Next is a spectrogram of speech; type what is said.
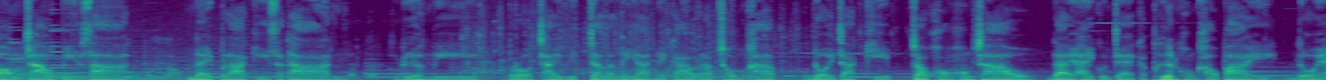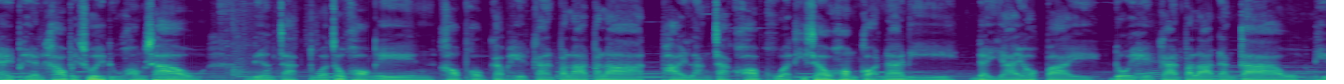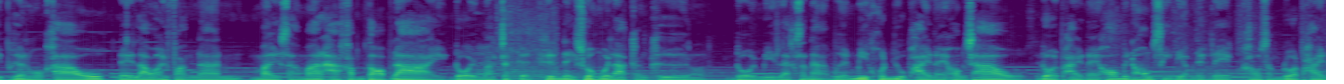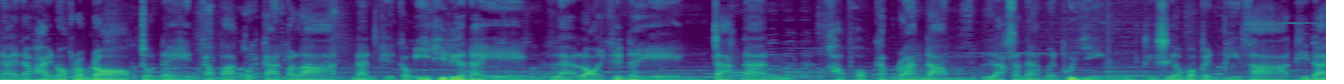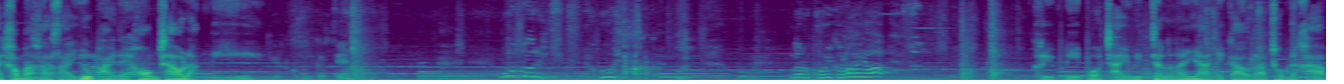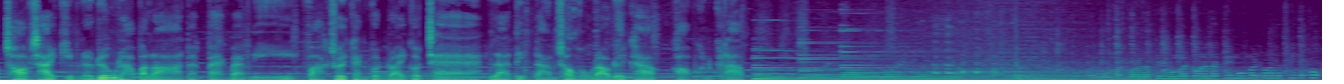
ห้องเช่าปีศาจในปลากีสถาน เรื่องนี้โปรดใช้วิจารณญาณในการรับชมครับ โดยจากคลิป เจ้าของห้องเช่า ได้ให้กุญแจกับเพื่อนของเขาไป โดยให้เพื่อนเข้าไปช่วยดูห้องเช่า เนื่องจากตัวเจ้าของเอง เขาพบกับเหตุการณ์ประหลาดประหลาด ภายหลังจากครอบครัวที่เช่าห้องก่อนหน้านี้ ได้ย้ายออกไป โดยเหตุการณ์ประหลาดดังกล่าว ที่เพื่อนของเขาได้เล่าให้ฟังนั้น ไม่สามารถหาคำตอบได้ โดยมักจะเกิดขึ้นในช่วงเวลากลางคืนโดยมีลักษณะเหมือนมีคนอยู่ภายในห้องเช่า โดยภายในห้องเป็นห้องสี่เหลี่ยมเล็กๆเขาสำรวจภายในและภายนอกรอบๆ จนได้เห็นกับปรากฏการณ์ประหลาด นั่นคือเก้าอี้ที่เลื่อนได้เอง และลอยขึ้นได้เอง จากนั้นเขาพบกับร่างดำลักษณะเหมือนผู้หญิง ที่เชื่อว่าเป็นปีศาจที่ได้เข้ามาอาศัยอยู่ภายในห้องเช่าหลังนี้ ลิปนี้โปรดใช้วิจารณญาณในการรับชมนะครับ ชอบชายคลิปและเรื่องราวประหลาดแปลกๆ แบบนี้ ฝากช่วยกันกดไลค์กดแชร์ และติดตามช่องของเราด้วยครับ ขอบคุณครับ मूवमेंट होने लगी मूवमेंट होने लगी देखो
